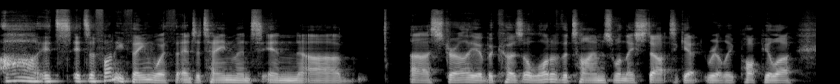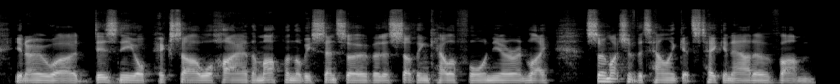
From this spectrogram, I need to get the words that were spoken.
Ah, oh, it's it's a funny thing with entertainment in uh, Australia because a lot of the times when they start to get really popular, you know, uh, Disney or Pixar will hire them up and they'll be sent over to Southern California, and like so much of the talent gets taken out of. Um,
